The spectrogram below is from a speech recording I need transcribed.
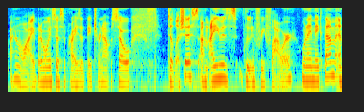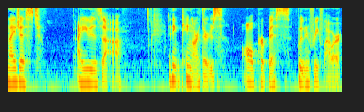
I don't know why, but I'm always so surprised that they turn out so delicious. Um, I use gluten free flour when I make them, and I just I use uh, I think King Arthur's all purpose gluten free flour.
